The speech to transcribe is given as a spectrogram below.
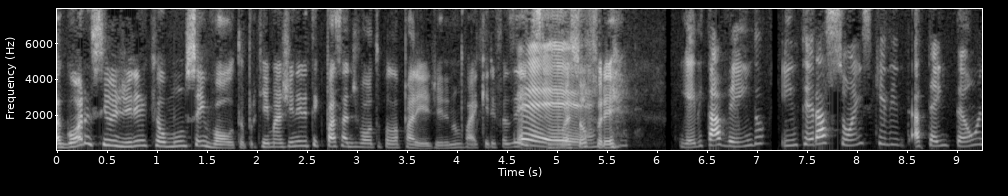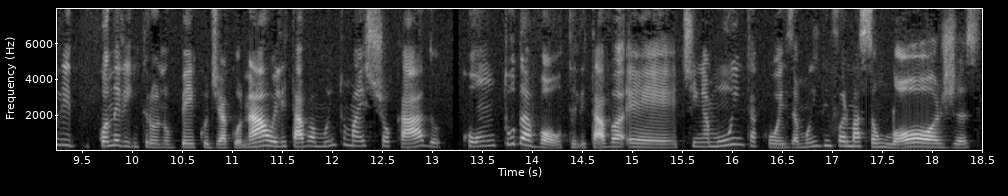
Agora sim eu diria que é o mundo sem volta. Porque imagina ele ter que passar de volta pela parede. Ele não vai querer fazer é... isso, vai sofrer. E ele tá vendo interações que ele. Até então, ele. Quando ele entrou no beco diagonal, ele tava muito mais chocado com tudo à volta. Ele tava. É... tinha muita coisa, muita informação, lojas,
